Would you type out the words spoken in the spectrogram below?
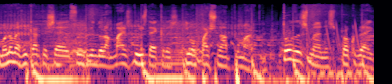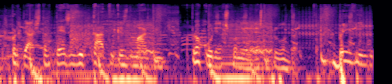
O meu nome é Ricardo Teixeira, sou empreendedor há mais de duas décadas e um apaixonado por marketing. Todas as semanas procurei partilhar estratégias e táticas de marketing que procurem responder a esta pergunta. Bem-vindo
